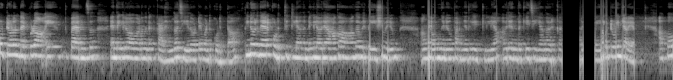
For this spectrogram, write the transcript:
കുട്ടികളുണ്ട് എപ്പോഴും ഈ പാരൻസ് എന്തെങ്കിലും ആവുകയാണെന്നുണ്ടെങ്കിൽ കള എന്തോ ചെയ്തോട്ടെ വേണ്ടി കൊടുത്താൽ പിന്നെ ഒരു നേരം കൊടുത്തിട്ടില്ല എന്നുണ്ടെങ്കിൽ അവർ ആകെ ആകെ അവർ ദേഷ്യം വരും. അങ്ങനെ ഇങ്ങനെയും പറഞ്ഞത് കേൾക്കില്ല. അവരെന്തൊക്കെയാണ് ചെയ്യാമെന്ന് അവർക്ക് കുട്ടികളും അപ്പോൾ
